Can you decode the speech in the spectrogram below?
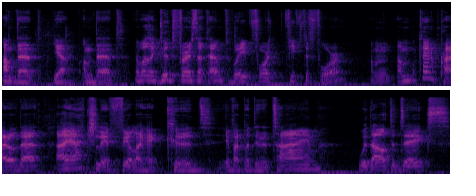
I'm dead. Yeah, I'm dead. It was a good first attempt, wave 454. I'm, I'm kind of proud of that. I actually feel like I could if I put in the time without the dex.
